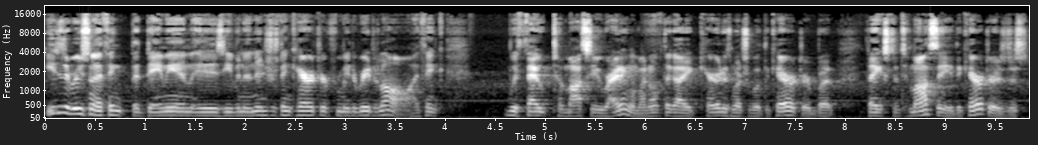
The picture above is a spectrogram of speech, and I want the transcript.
he's the reason I think that Damian is even an interesting character for me to read at all. I think without Tomasi writing them, I don't think I cared as much about the character, but thanks to Tomasi, the character is just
